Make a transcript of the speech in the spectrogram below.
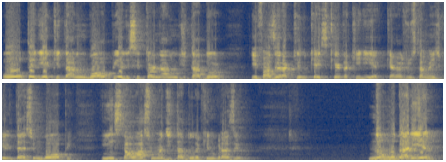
Ou teria que dar um golpe e ele se tornar um ditador e fazer aquilo que a esquerda queria, que era justamente que ele desse um golpe e instalasse uma ditadura aqui no Brasil. Não mudaria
